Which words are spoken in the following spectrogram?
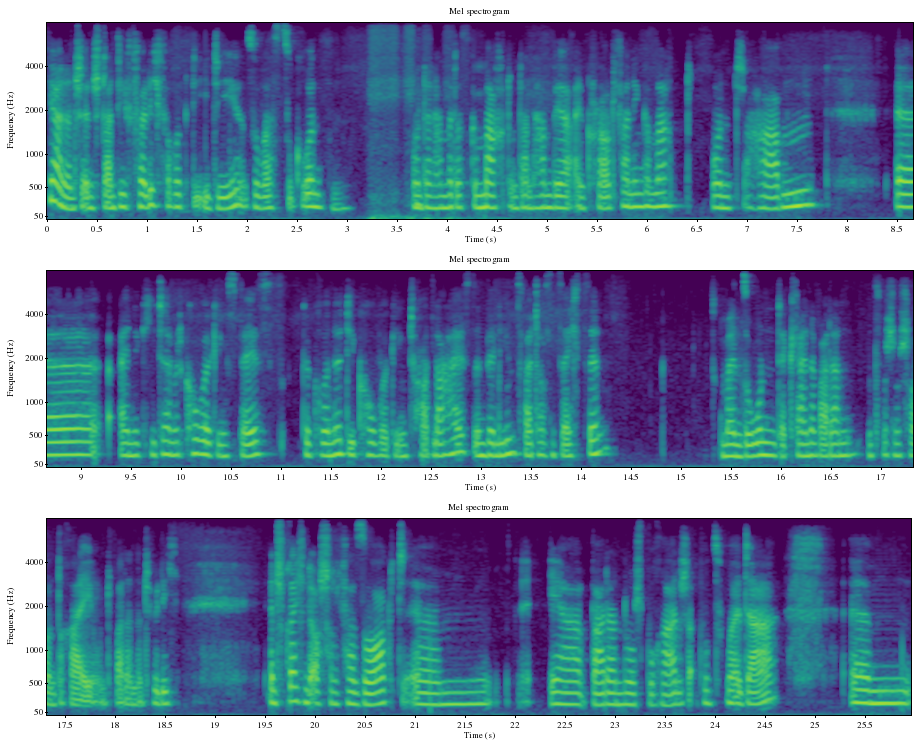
ja, dann entstand die völlig verrückte Idee, sowas zu gründen. Und dann haben wir das gemacht und dann haben wir ein Crowdfunding gemacht und haben äh, eine Kita mit Coworking Space gegründet, die Coworking Toddler heißt, in Berlin 2016. Mein Sohn, der Kleine, war dann inzwischen schon drei und war dann natürlich entsprechend auch schon versorgt. Ähm, er war dann nur sporadisch ab und zu mal da. Ähm,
